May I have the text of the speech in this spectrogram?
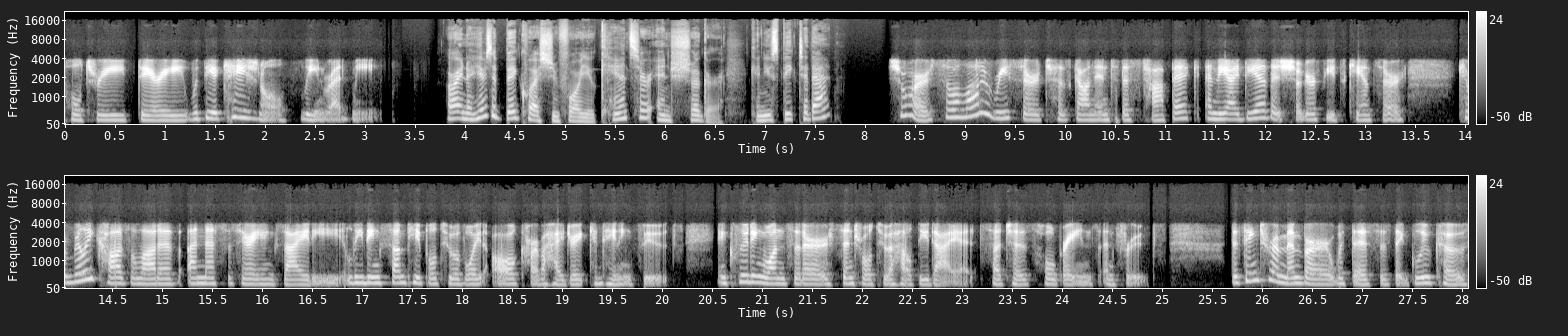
poultry, dairy, with the occasional lean red meat. All right, now here's a big question for you cancer and sugar. Can you speak to that? Sure. So, a lot of research has gone into this topic, and the idea that sugar feeds cancer can really cause a lot of unnecessary anxiety, leading some people to avoid all carbohydrate containing foods, including ones that are central to a healthy diet, such as whole grains and fruits. The thing to remember with this is that glucose,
